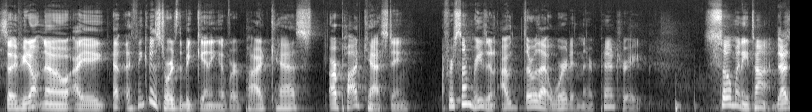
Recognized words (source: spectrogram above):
So if you don't know, I I think it was towards the beginning of our podcast, our podcasting. For some reason, I would throw that word in there, penetrate, so many times. That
